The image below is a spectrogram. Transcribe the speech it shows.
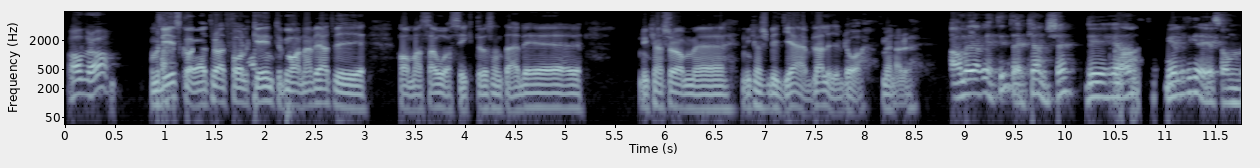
Vad bra. Men det är skoj. Jag tror att folk är inte vana vid att vi har massa åsikter och sånt där. Det är, nu, kanske de, nu kanske det blir ett jävla liv då, menar du? Ja, men jag vet inte. Kanske. Det är ja. med lite grejer som...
